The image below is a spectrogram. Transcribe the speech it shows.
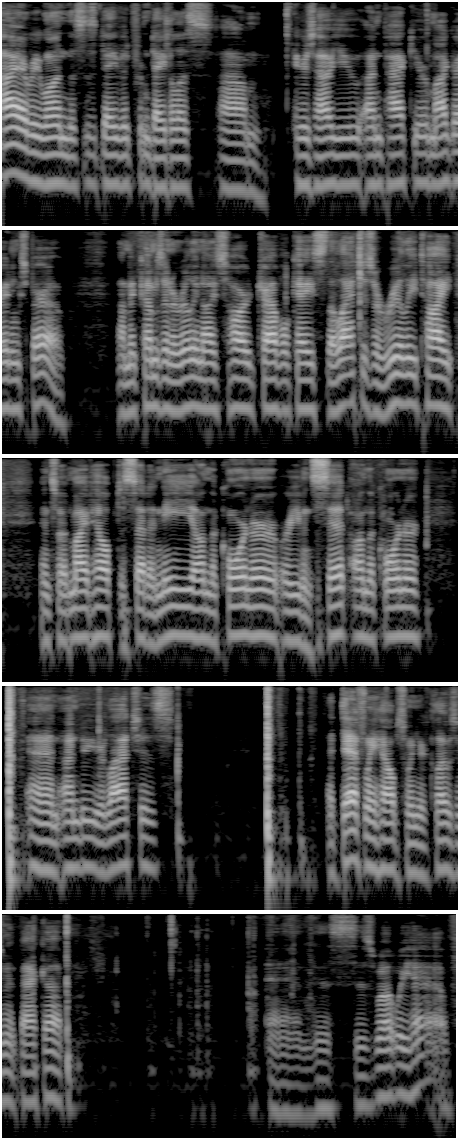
Hi everyone, this is David from Daedalus. Um, here's how you unpack your migrating sparrow. Um, it comes in a really nice hard travel case. The latches are really tight and so it might help to set a knee on the corner or even sit on the corner and undo your latches. That definitely helps when you're closing it back up. And this is what we have.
